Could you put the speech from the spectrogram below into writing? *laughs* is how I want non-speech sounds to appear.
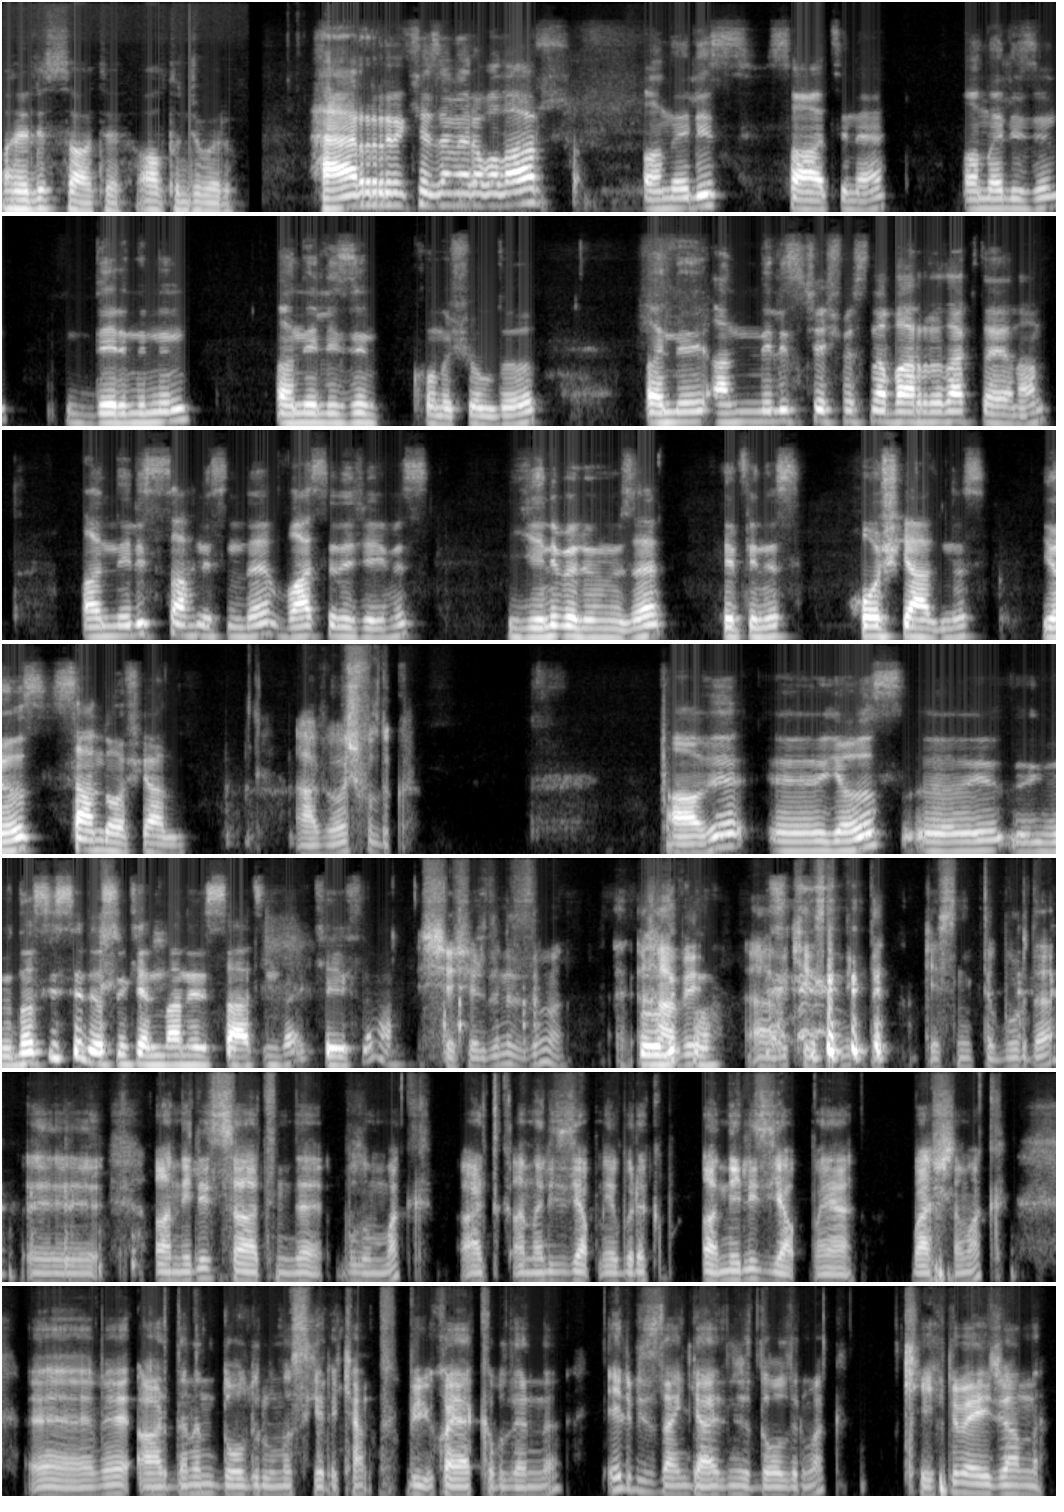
Analiz Saati 6. bölüm. Herkese merhabalar. Analiz saatine, analizin, derininin, analizin konuşulduğu, ani, analiz çeşmesine bardak dayanan, analiz sahnesinde bahsedeceğimiz yeni bölümümüze hepiniz hoş geldiniz. Yağız sen de hoş geldin. Abi hoş bulduk. Abi e, Yağız e, nasıl hissediyorsun kendini analiz saatinde? Keyifli mi? Şaşırdınız değil mi? Durduk abi mu? abi kesinlikle *laughs* kesinlikle burada e, analiz saatinde bulunmak, artık analiz yapmaya bırakıp analiz yapmaya başlamak e, ve Arda'nın doldurulması gereken *laughs* büyük ayakkabılarını elimizden geldiğince doldurmak keyifli ve heyecanlı.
